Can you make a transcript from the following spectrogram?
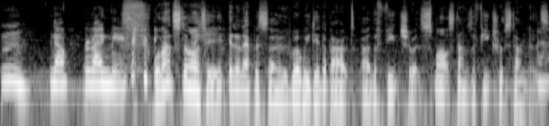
mm, no, remind me. well, that started in an episode where we did about uh, the future, at smart standards, the future of standards.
